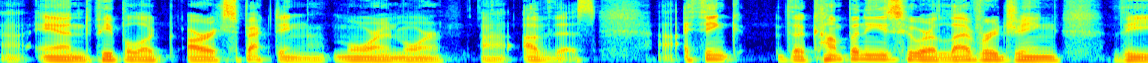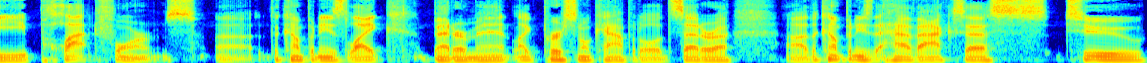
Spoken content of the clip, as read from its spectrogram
uh, and people are, are expecting more and more uh, of this. I think the companies who are leveraging the platforms, uh, the companies like Betterment, like Personal Capital, et cetera, uh, the companies that have access to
